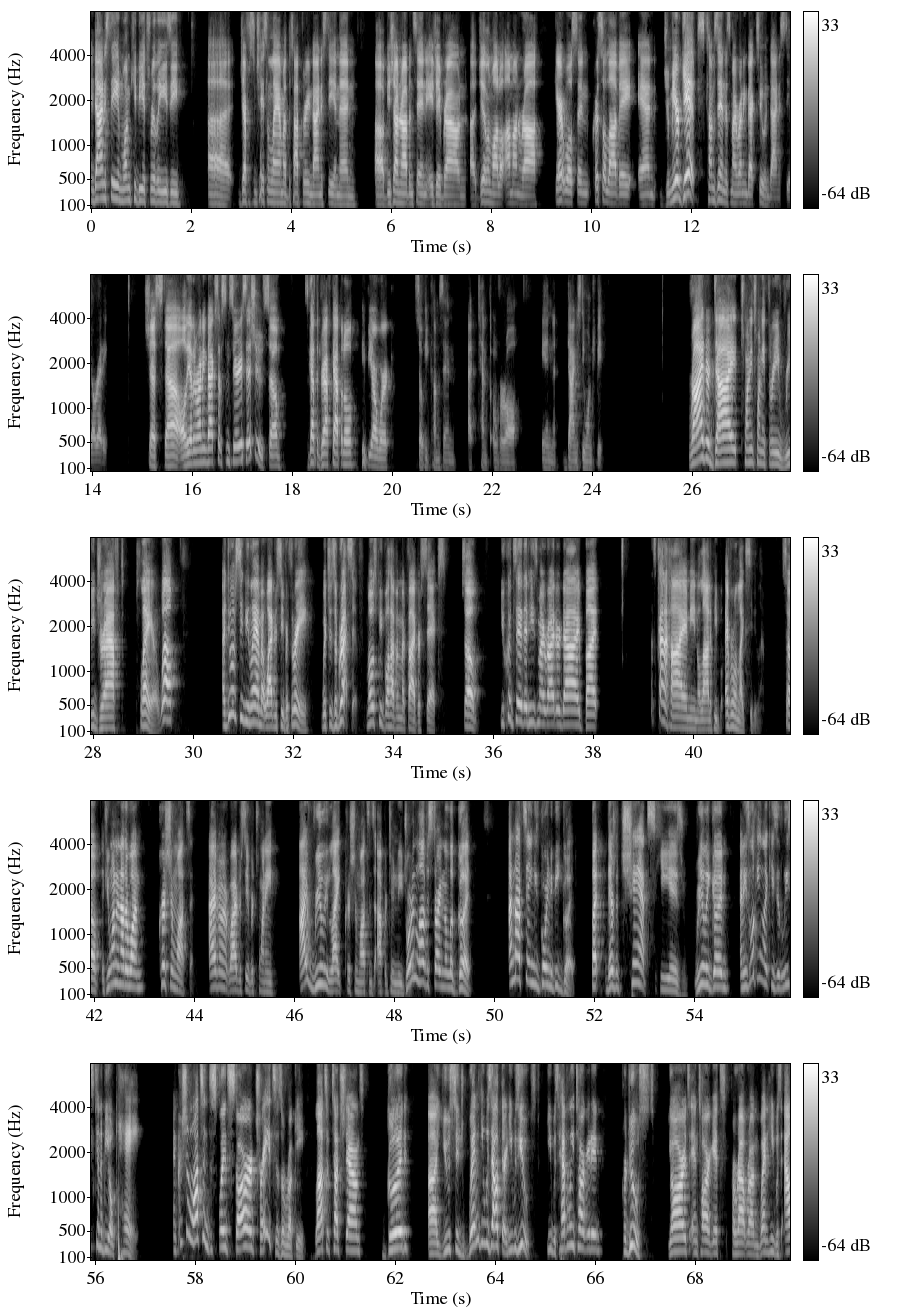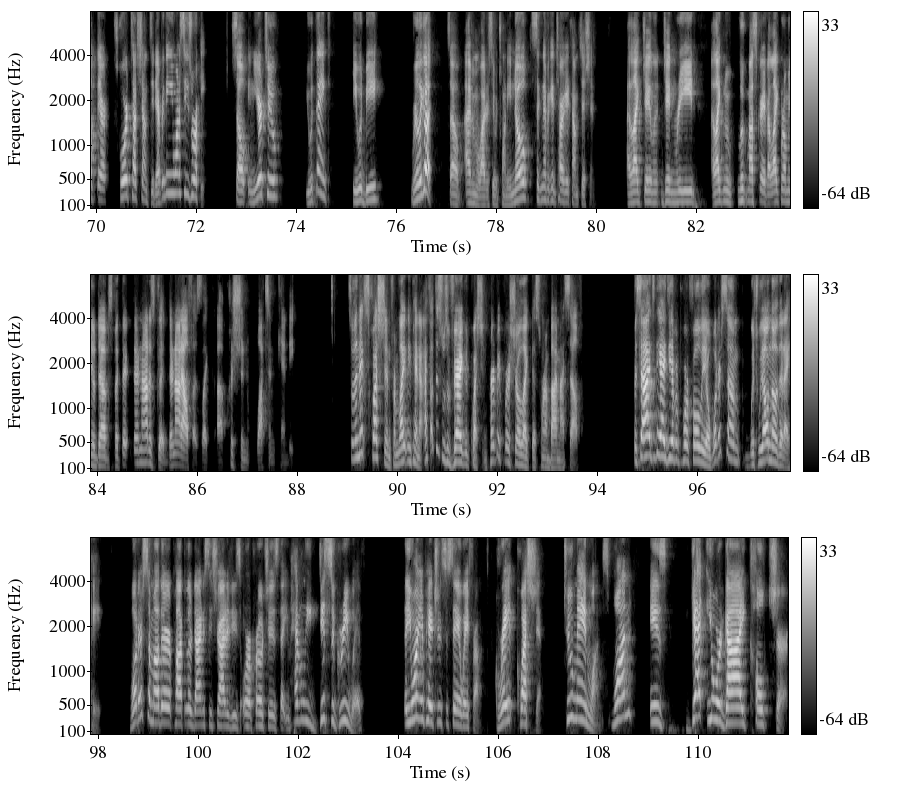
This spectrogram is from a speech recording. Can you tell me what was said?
In Dynasty, in one QB, it's really easy. Uh, Jefferson, Chase, and Lamb are the top three in Dynasty. And then uh, Bijan Robinson, AJ Brown, uh, Jaylen Waddle, Amon Ra, Garrett Wilson, Chris Olave, and Jahmyr Gibbs comes in as my running back two in Dynasty already. Just uh, all the other running backs have some serious issues. So he's got the draft capital, PPR work. So he comes in at 10th overall in Dynasty 1 QB. Ride or die 2023 redraft player. Well, I do have CeeDee Lamb at wide receiver three, which is aggressive. Most people have him at five or six. So you could say that he's my ride or die, but it's kind of high. I mean, a lot of people, everyone likes CeeDee Lamb. So if you want another one, Christian Watson. I have him at wide receiver 20. I really like Christian Watson's opportunity. Jordan Love is starting to look good. I'm not saying he's going to be good, but there's a chance he is really good. And he's looking like he's at least going to be okay. And Christian Watson displayed star traits as a rookie lots of touchdowns, good uh, usage. When he was out there, he was used. He was heavily targeted, produced yards and targets per route run when he was out there, scored touchdowns, did everything you want to see as a rookie. So in year two, you would think he would be really good. So I have him a wide receiver 20. No significant target competition. I like Jalen Jayden Reed. I like Luke Musgrave. I like Romeo Doubs, but they're, they're not as good. They're not alphas like uh, Christian Watson can be. So the next question from Lightning Panda. I thought this was a very good question. Perfect for a show like this where I'm by myself. Besides the idea of a portfolio, what are some, which we all know that I hate, what are some other popular dynasty strategies or approaches that you heavily disagree with that you want your patrons to stay away from? Great question. Two main ones. One is get your guy culture.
